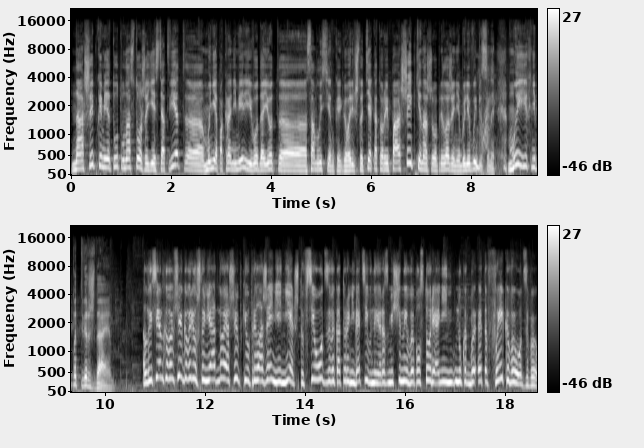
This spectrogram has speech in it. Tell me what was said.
На ошибками тут у нас тоже есть ответ. Э, мне, по крайней мере, его дает э, сам Лысенко и говорит, что те, которые по ошибке нашего приложения были выписаны, Ой. мы их не подтверждаем. Лысенко вообще говорил, что ни одной ошибки у приложения нет, что все отзывы, которые негативные, размещены в Apple Store, они, ну, как бы, это фейковые отзывы.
